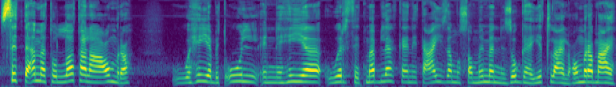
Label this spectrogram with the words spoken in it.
ست أمة الله طالعة عمرة وهي بتقول إن هي ورثت مبلغ كانت عايزة مصممة إن زوجها يطلع العمرة معاها.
